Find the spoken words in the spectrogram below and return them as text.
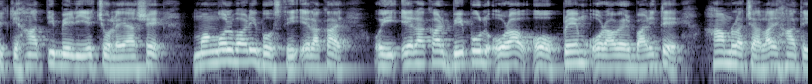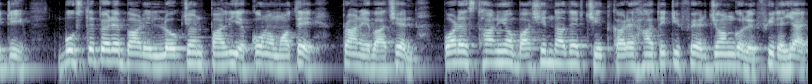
একটি হাতি বেরিয়ে চলে আসে মঙ্গলবাড়ি বস্তি এলাকায়। ওই এলাকার বিপুল ওরাও ও প্রেম ওরাওয়ের বাড়িতে হামলা চালায় হাতিটি। বুঝতে পেরে বাড়ির লোকজন পালিয়ে কোনো মতে প্রাণে বাঁচেন। পরে স্থানীয় বাসিন্দাদের চিৎকারে হাতিটি ফের জঙ্গলে ফিরে যায়।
